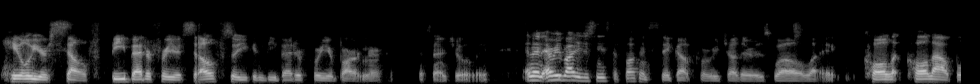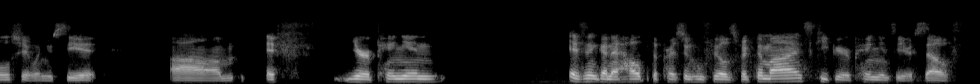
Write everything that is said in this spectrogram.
heal yourself, be better for yourself so you can be better for your partner, essentially. And then everybody just needs to fucking stick up for each other as well. Like call call out bullshit when you see it. Um, if your opinion isn't gonna help the person who feels victimized, keep your opinion to yourself.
